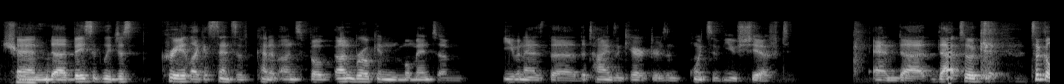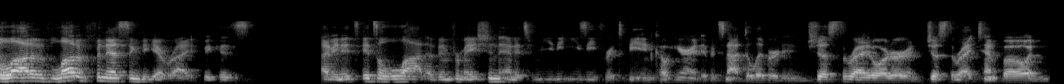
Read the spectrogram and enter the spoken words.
Sure. and uh, basically just create like a sense of kind of unspoke unbroken momentum even as the the times and characters and points of view shift and uh, that took took a lot of lot of finessing to get right because I mean it's it's a lot of information and it's really easy for it to be incoherent if it's not delivered in just the right order and just the right tempo and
